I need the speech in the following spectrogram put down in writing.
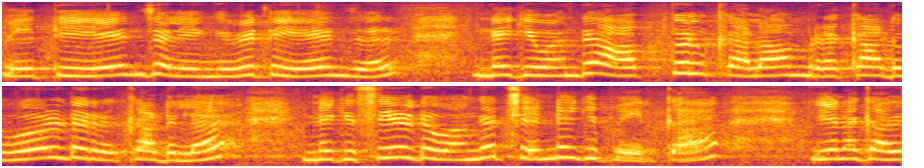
பேத்தி ஏஞ்சல் எங்கள் வீட்டு ஏஞ்சல் இன்றைக்கி வந்து அப்துல் கலாம் ரெக்கார்டு வேர்ல்டு ரெக்கார்டில் இன்றைக்கி சீல்டு வாங்க சென்னைக்கு போயிருக்கா. எனக்கு அது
